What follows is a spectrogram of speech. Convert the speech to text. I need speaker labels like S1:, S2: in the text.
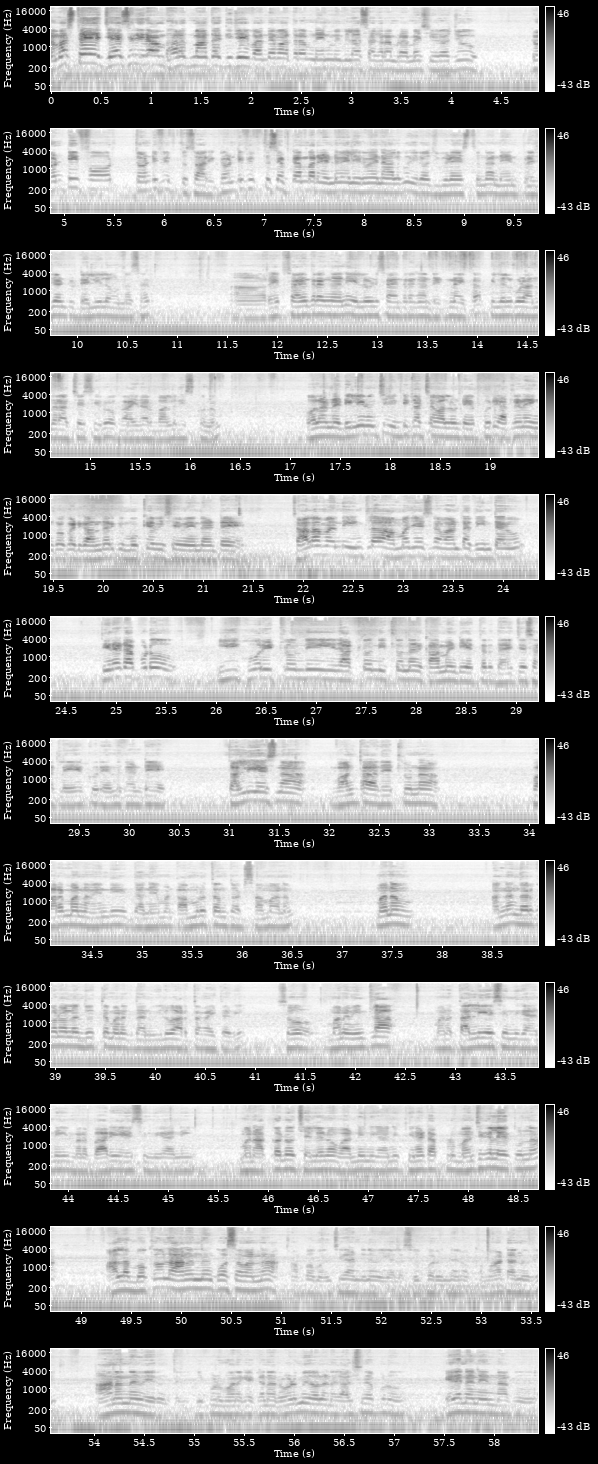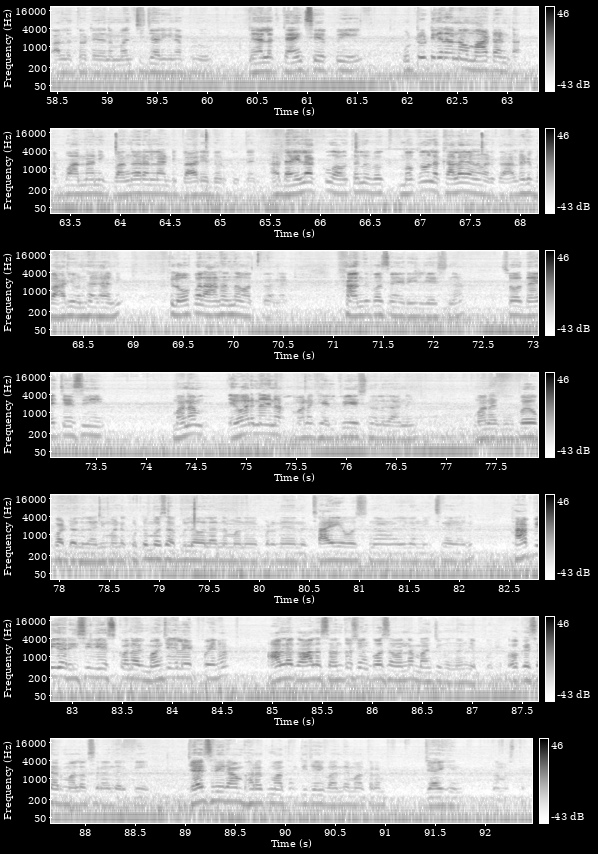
S1: నమస్తే జై శ్రీరామ్ భారత్ మాతాకి జై. వందే మాతరం. నేను మీ విలాసాగరం రమేష్. ఈరోజు twenty four twenty fifth sorry twenty fifth September రెండు వేల ఇరవై నాలుగు ఈరోజు విడేస్తున్నా నేను ప్రజెంట్ ఢిల్లీలో ఉన్నా సార్. రేపు సాయంత్రం కానీ ఎల్లుండి సాయంత్రం కానీ రిటర్న్ అవుతా పిల్లలు కూడా అందరు వచ్చేసారు ఒక ఐదారు బాళ్ళు తీసుకున్నాం. వాళ్ళన్న ఢిల్లీ నుంచి ఇంటికి వచ్చే వాళ్ళు ఉంటే ఎప్పుడు. అట్లనే ఇంకొకటి అందరికీ ముఖ్య విషయం ఏంటంటే చాలామంది ఇంట్లో అమ్మ చేసిన వంట తింటారు. తినేటప్పుడు ఇది కూర ఇట్లుంది ఇది అట్లుంది ఇట్లుంది అని కామెంట్ చేస్తారు. దయచేసి అట్లా ఏ కూర ఎందుకంటే తల్లి చేసిన వంట అది ఎట్లున్నా పరమాన్నం. ఏంది? దాన్ని ఏమంటే అమృతంతో సమానం. మనం అన్నం దొరకని వాళ్ళని చూస్తే మనకు దాని విలువ అర్థమవుతుంది. సో మనం ఇంట్లో మన తల్లి వేసింది కానీ మన భార్య వేసింది కానీ మన అక్కనో చెల్లెనో వండింది కానీ తినేటప్పుడు మంచిగా లేకున్నా వాళ్ళ ముఖంలో ఆనందం కోసం అన్నా అబ్బా మంచిగా వండినవి ఇవాళ సూపర్ ఉంది అని ఒక మాట అనేది ఆనందం వేరుంటుంది. ఇప్పుడు మనకి ఎక్కడైనా రోడ్డు మీద వాళ్ళని కలిసినప్పుడు ఏదైనా నేను నాకు వాళ్ళతో ఏదైనా మంచి జరిగినప్పుడు నేను వాళ్ళకి థ్యాంక్స్ చెప్పి ఉట్టుట్టిగా నన్ను ఒక మాట అంట. అబ్బా అన్న నీకు బంగారం లాంటి భార్య దొరుకుతుందని. ఆ డైలాగ్కు అవతల ముఖంలో కళ కనబడుతుంది. ఆల్రెడీ భార్య ఉన్నా కానీ లోపల ఆనందం వస్తుంది అన్నట్టు. అందుకోసం రీల్ చేసిన. సో దయచేసి మనం ఎవరినైనా మనకు హెల్ప్ చేసిన వాళ్ళు కానీ మనకు ఉపయోగపడ్డాలు కానీ మన కుటుంబ సభ్యుల వలన మనం ఎప్పుడైనా ఏదైనా ఛాయ్ వచ్చినా ఏదైనా ఇచ్చినా కానీ హ్యాపీగా రిసీవ్ చేసుకొని అది మంచిగా లేకపోయినా వాళ్ళకి వాళ్ళ సంతోషం కోసం అన్నా మంచిగా ఉందని చెప్పారు ఓకే సార్ మళ్ళొకసారి అందరికీ జై శ్రీరామ్ భరత్ మాతకి జై వందే మాతరం జై హింద్ నమస్తే.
